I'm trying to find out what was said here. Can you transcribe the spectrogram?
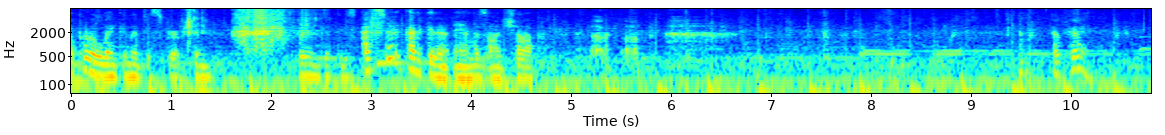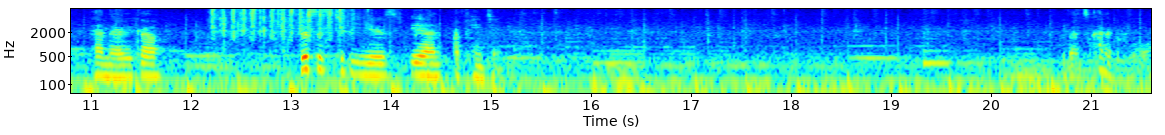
I'll put a link in the description where you can get these. I still got to get an Amazon shop. okay. And there you go. This is to be used in a painting. That's kind of cool.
